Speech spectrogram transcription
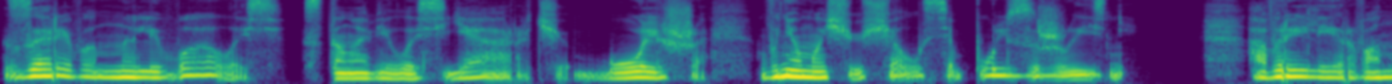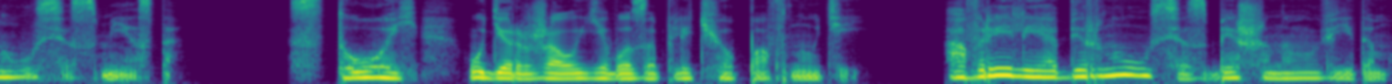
Зарево наливалось, становилось ярче, больше, в нем ощущался пульс жизни. Аврелий рванулся с места. «Стой!» — удержал его за плечо Пафнутий. Аврелий обернулся с бешеным видом.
